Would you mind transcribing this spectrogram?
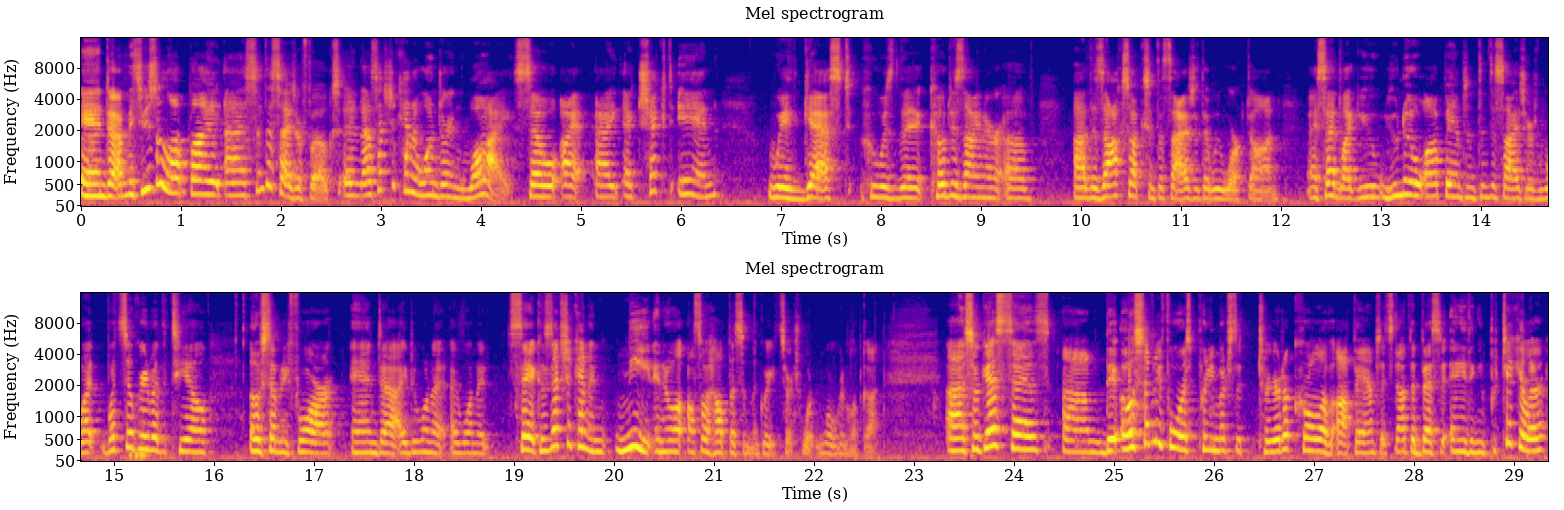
and um, it's used a lot by uh, synthesizer folks, and I was actually kind of wondering why. So I, I, I checked in with Guest, who was the co-designer of uh, the x0xb0x synthesizer that we worked on. And I said, like, you you know op amps and synthesizers. What what's so great about the TL 074? And uh, I do want to I want to say it because it's actually kind of neat, and it will also help us in the great search what, what we're going to look on. Uh, so Guest says um, the 074 is pretty much the Toyota Corolla of op amps. It's not the best at anything in particular,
